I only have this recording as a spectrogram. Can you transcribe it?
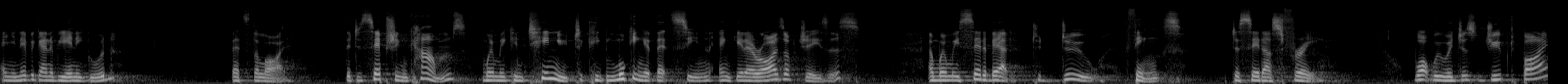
and you're never going to be any good, that's the lie. The deception comes when we continue to keep looking at that sin and get our eyes off Jesus, and when we set about to do things to set us free. What we were just duped by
